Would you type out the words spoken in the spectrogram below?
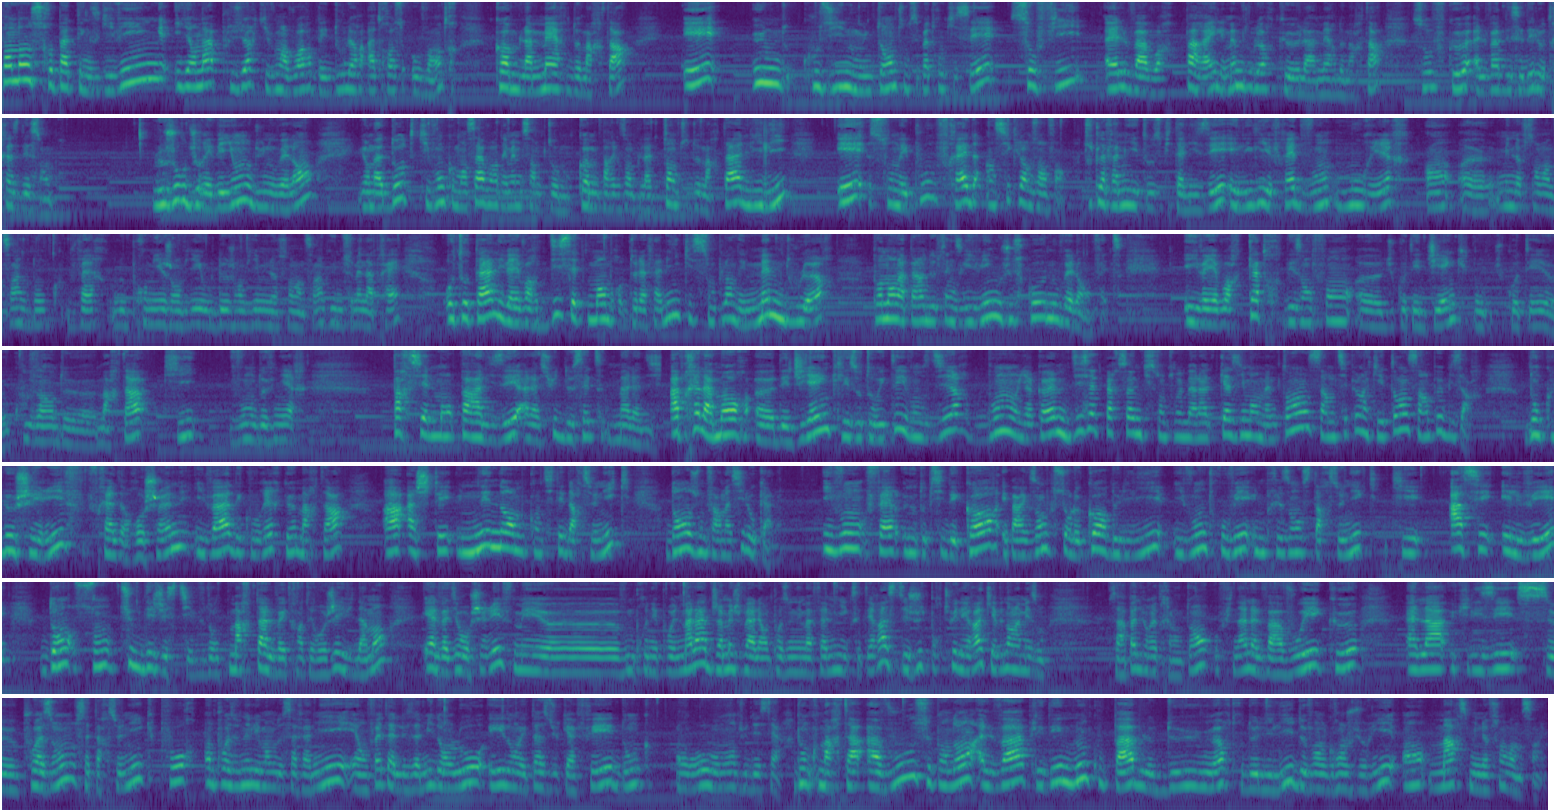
Pendant ce repas de Thanksgiving, il y en a plusieurs qui vont avoir des douleurs atroces au ventre, comme la mère de Martha, et une cousine ou une tante, on ne sait pas trop qui c'est, Sophie, elle va avoir pareil, les mêmes douleurs que la mère de Martha, sauf qu'elle va décéder le 13 décembre. Le jour du réveillon du Nouvel An, il y en a d'autres qui vont commencer à avoir des mêmes symptômes, comme par exemple la tante de Martha, Lily, et son époux Fred ainsi que leurs enfants. Toute la famille est hospitalisée et Lily et Fred vont mourir en 1925, euh, donc vers le 1er janvier ou le 2 janvier 1925, une semaine après. Au total, il va y avoir 17 membres de la famille qui se sont plaints des mêmes douleurs pendant la période de Thanksgiving jusqu'au Nouvel An en fait. Et il va y avoir 4 des enfants euh, du côté Jenk, donc du côté euh, cousin de Martha, qui vont devenir partiellement paralysés à la suite de cette maladie. Après la mort euh, des Jiank, les autorités vont se dire bon, il y a quand même 17 personnes qui sont tombées malades quasiment en même temps, c'est un petit peu inquiétant, c'est un peu bizarre. Donc le shérif, Fred Roshen, il va découvrir que Martha a acheté une énorme quantité d'arsenic dans une pharmacie locale. Ils vont faire une autopsie des corps et par exemple sur le corps de Lily, ils vont trouver une présence d'arsenic qui est assez élevé dans son tube digestif. Donc Martha, elle va être interrogée évidemment, et elle va dire au shérif, mais euh, vous me prenez pour une malade, jamais je vais aller empoisonner ma famille, etc. C'était juste pour tuer les rats qu'il y avait dans la maison. Ça va pas durer très longtemps. Au final, elle va avouer que elle a utilisé ce poison, cet arsenic, pour empoisonner les membres de sa famille, et en fait, elle les a mis dans l'eau et dans les tasses du café, donc en gros au moment du dessert. Donc Martha avoue, cependant, elle va plaider non coupable du meurtre de Lily devant le grand jury en mars 1925.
